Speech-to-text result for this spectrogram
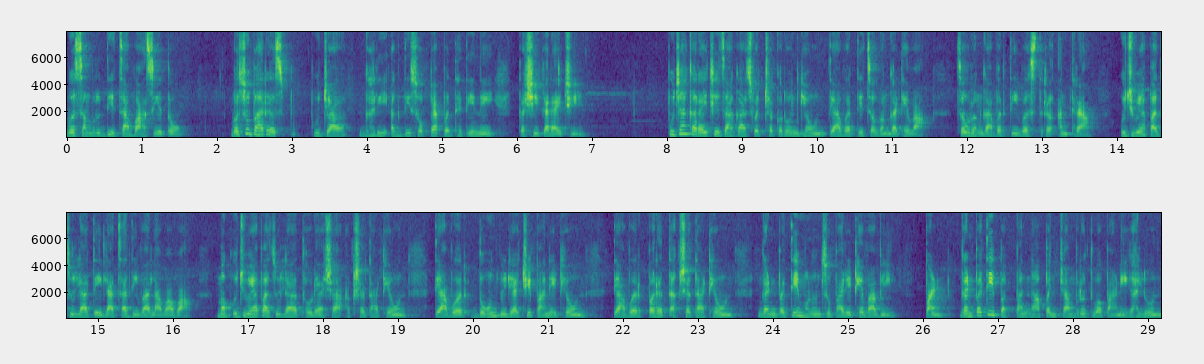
व समृद्धीचा वास येतो. वसुबारस पूजा घरी अगदी सोप्या पद्धतीने कशी करायची? पूजा करायची जागा स्वच्छ करून घेऊन त्यावरती चौरंगा ठेवा. चौरंगावरती वस्त्र अंथरा. उजव्या बाजूला तेलाचा दिवा लावावा. मग उजव्या बाजूला थोड्याशा अक्षता ठेवून त्यावर दोन विड्याची पाने ठेवून त्यावर परत अक्षता ठेवून गणपती म्हणून सुपारी ठेवावी. पण गणपती बाप्पांना पंचामृत व पाणी घालून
